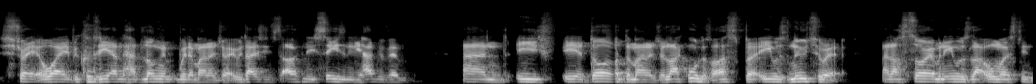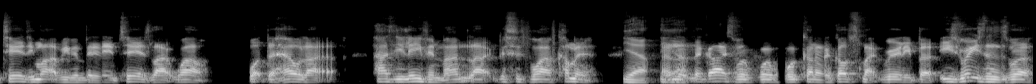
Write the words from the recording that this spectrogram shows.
straight away because he hadn't had long with a manager. It was actually the only season he had with him, and he he adored the manager like all of us, but he was new to it. And I saw him, and he was like almost in tears. He might have even been in tears, like, "Wow, what the hell? Like, how's he leaving, man? Like, this is why I've come here." Yeah, and yeah. The, the, guys were, were, were kind of gobsmacked, really. But his reasons were,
